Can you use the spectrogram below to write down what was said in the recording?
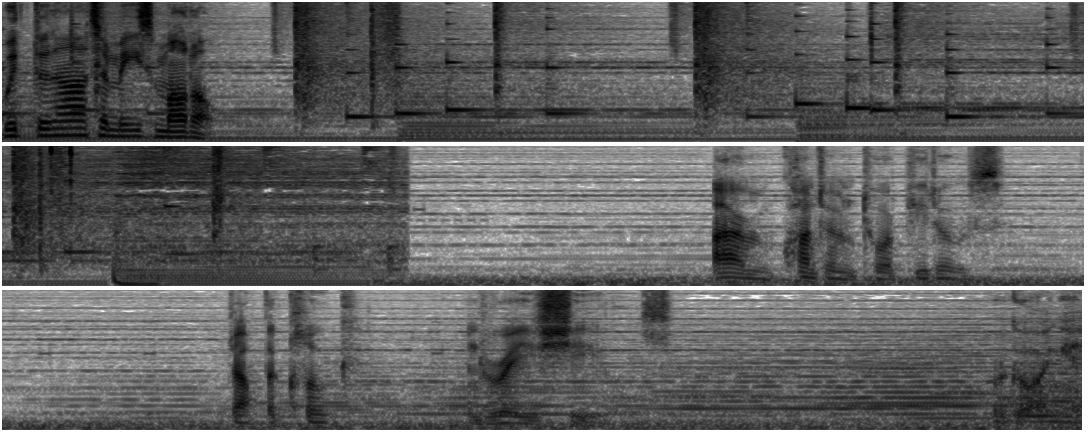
with the Artemis model. Arm quantum torpedoes. Drop the cloak and raise shields. We're going in.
